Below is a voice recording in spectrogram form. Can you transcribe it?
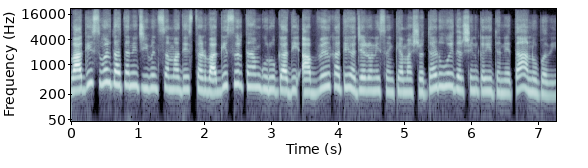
વાગેશ્વર દાતાની જીવન સમાધિ સ્થળ વાગેશ્વર ધામ ગુરુગાદી આબવેલ ખાતે હજારોની સંખ્યામાં શ્રદ્ધાળુઓએ દર્શન કરી ધન્યતા અનુભવી.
